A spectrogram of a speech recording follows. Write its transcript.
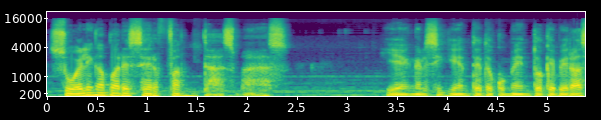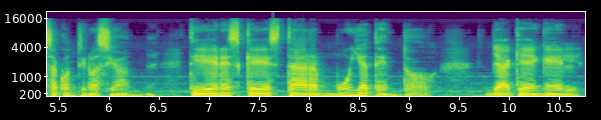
suelen aparecer fantasmas. Y en el siguiente documento que verás a continuación, tienes que estar muy atento, ya que en él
